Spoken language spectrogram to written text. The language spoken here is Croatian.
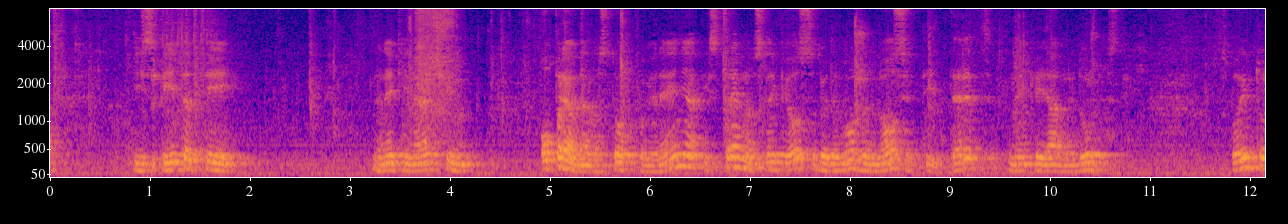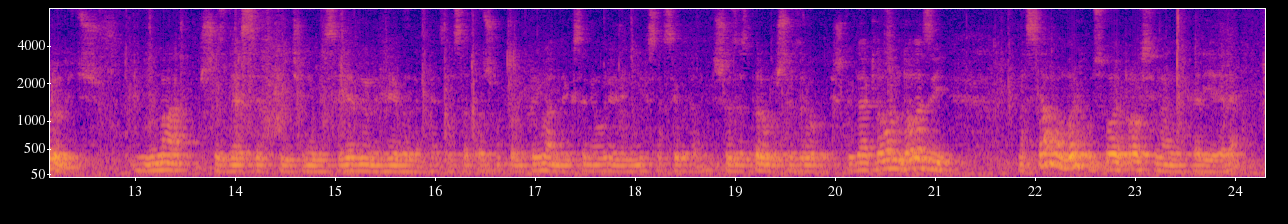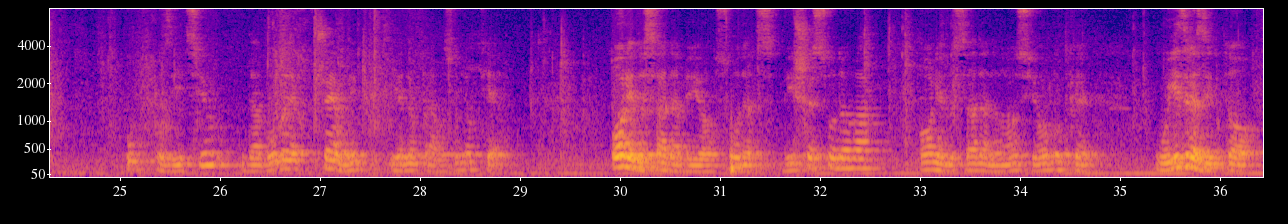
ispitati na neki način opravdanost tog povjerenja i spremnost neke osobe da može nositi teret neke javne dužnosti. Gospodin Turudić ima 60 i čini mi se jednu ili dvije godine, ne znam sad točno koliko ima, nek se ne uvrijedi, nisam siguran, 61. ili 62. godište. Dakle, on dolazi na samom vrhu svoje profesionalne karijere u poziciju da bude čelnik jednog pravosudnog tijela. On je do sada bio sudac više sudova, on je do sada donosio odluke u izrazito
